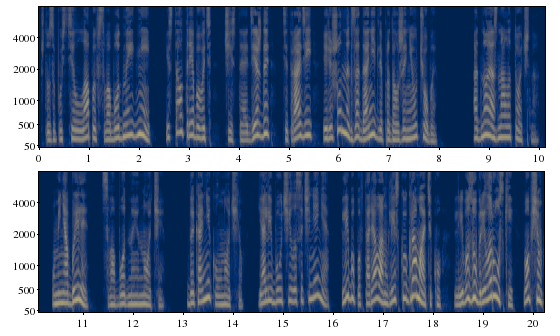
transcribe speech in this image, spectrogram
что запустил лапы в свободные дни и стал требовать чистой одежды, тетрадей и решенных заданий для продолжения учебы. Одно я знала точно. У меня были свободные ночи. До каникул ночью я либо учила сочинения, либо повторяла английскую грамматику, либо зубрила русский. В общем,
